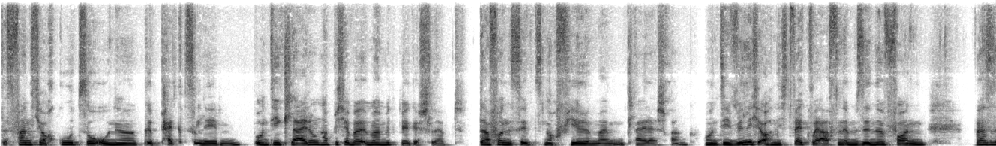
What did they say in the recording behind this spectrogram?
Das fand ich auch gut, so ohne Gepäck zu leben. Und die Kleidung habe ich aber immer mit mir geschleppt. Davon ist jetzt noch viel in meinem Kleiderschrank. Und die will ich auch nicht wegwerfen im Sinne von, was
